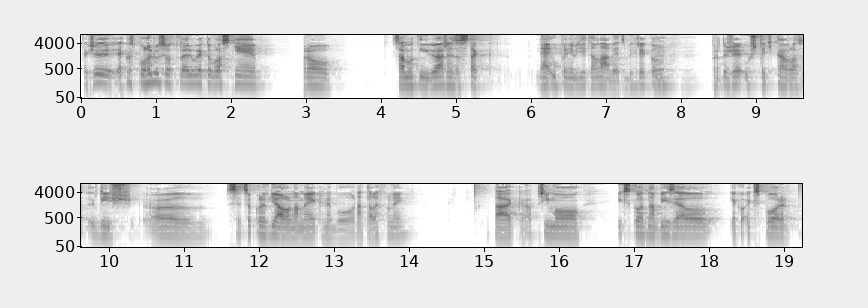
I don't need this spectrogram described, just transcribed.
Takže jako z pohledu softwaru je to vlastně pro samotný vývojáře zase tak neúplně viditelná věc, bych řekl, hmm. protože už teďka, vlast, když uh, se cokoliv dělalo na Mac nebo na telefony, tak přímo Xcode nabízel jako export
